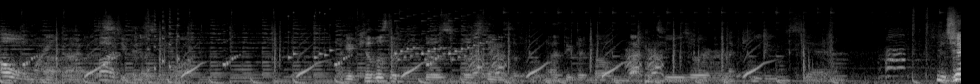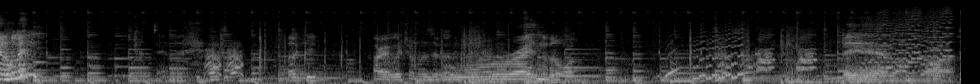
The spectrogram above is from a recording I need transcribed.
Oh my Oh, god, fuck stupid. this game. Okay, kill those those those things. I think they're called Lakitus or whatever. Deuce, yeah. Gentlemen? God damn it. Lucky. Alright, which one was it? Right in the middle one. Bam. Boss.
